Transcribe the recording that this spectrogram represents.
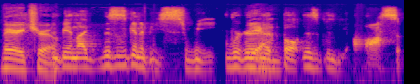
Very true. and being like this is going to be sweet we're going to Yeah. both this is going to be awesome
